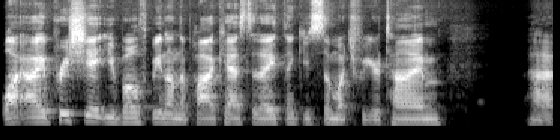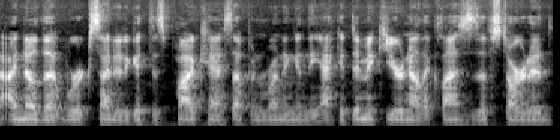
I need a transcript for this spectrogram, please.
well i appreciate you both being on the podcast today. Thank you so much for your time. Uh, i know that we're excited to get this podcast up and running in the academic year now that classes have started.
